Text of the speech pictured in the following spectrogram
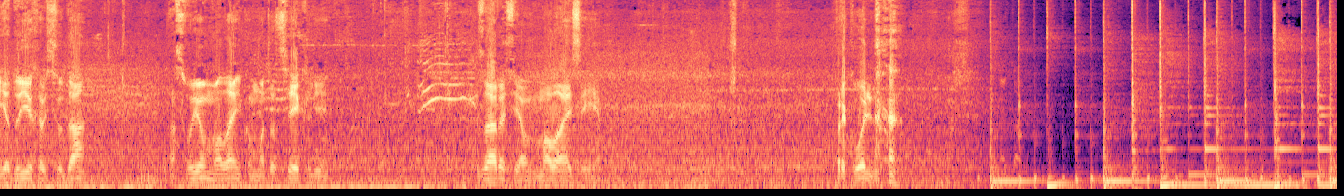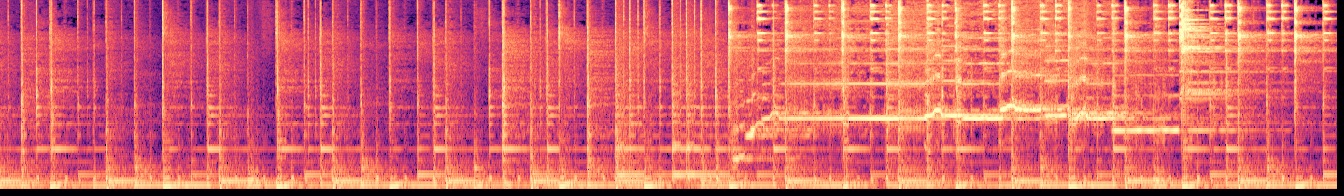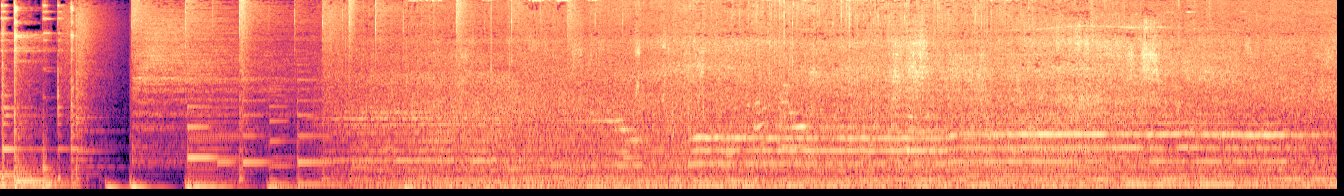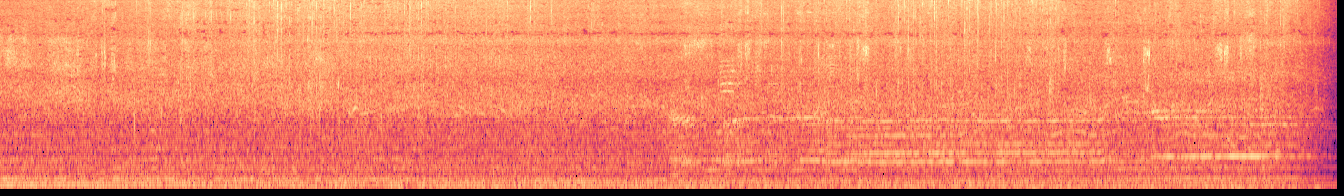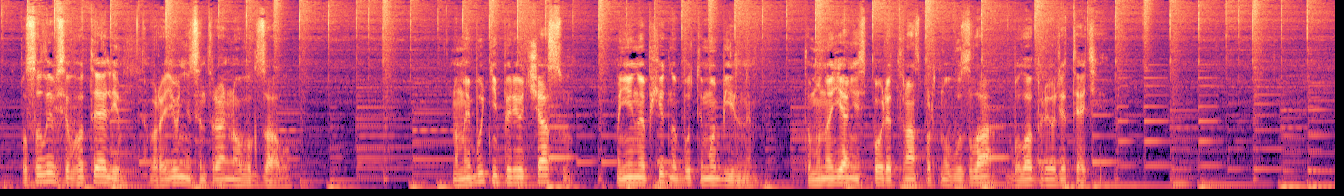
я доїхав сюди на своєму маленькому мотоциклі. Зараз я в Малайзії. Прикольно. Поселився в готелі в районі центрального вокзалу. На майбутній період часу мені необхідно бути мобільним, тому наявність поряд транспортного вузла була в пріоритеті.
